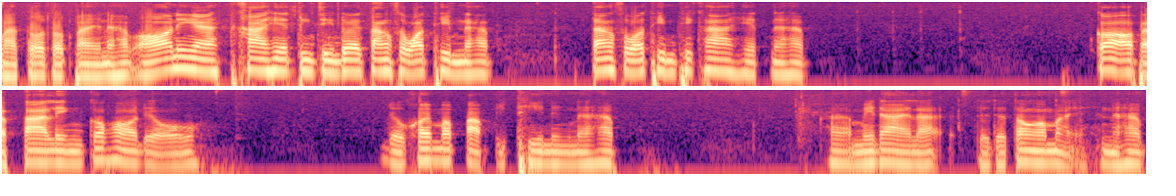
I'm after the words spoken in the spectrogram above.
มาตัวต่อไปนะครับ อ๋อ นี่ไง ค่า h จริง ๆ ด้วยตั้งสวอตทิมนะครับ ตั้งสวอตทิมที่ค่า h นะครับ ก็เอาแบบตาเล็งก็พอเดี๋ยว เดี๋ยวค่อยมาปรับอีกทีหนึ่งนะครับ อ่าไม่ได้ละเดี๋ยวจะต้องเอาใหม่นะครับ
